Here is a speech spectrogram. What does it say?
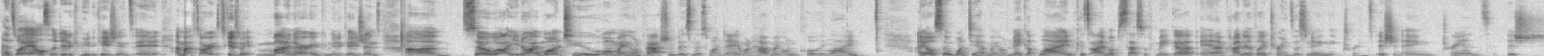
that's why I also did a communications and I'm not sorry, excuse me, minor in communications. Um, so, uh, you know, I want to own my own fashion business one day. I want to have my own clothing line. I also want to have my own makeup line because I'm obsessed with makeup and I'm kind of like transitioning, transitioning, trans-ish,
